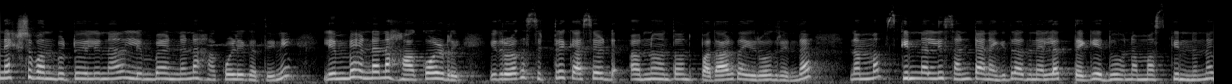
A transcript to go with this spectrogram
ನೆಕ್ಸ್ಟ್ ಬಂದುಬಿಟ್ಟು ಇಲ್ಲಿ ನಾನು ಲಿಂಬೆ ಹಣ್ಣನ್ನು ಲಿಂಬೆಹಣ್ಣನ್ನು ಲಿಂಬೆ ಇದ್ರೊಳಗೆ ಸಿಟ್ರಿಕ್ ಆ್ಯಸಿಡ್ ಅನ್ನುವಂಥ ಒಂದು ಪದಾರ್ಥ ಇರೋದ್ರಿಂದ ನಮ್ಮ ಸ್ಕಿನ್ನಲ್ಲಿ ಸನ್ ಟ್ಯಾನ್ ಆಗಿದ್ರೆ ಅದನ್ನೆಲ್ಲ ತೆಗೆದು ನಮ್ಮ ಸ್ಕಿನ್ನನ್ನು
